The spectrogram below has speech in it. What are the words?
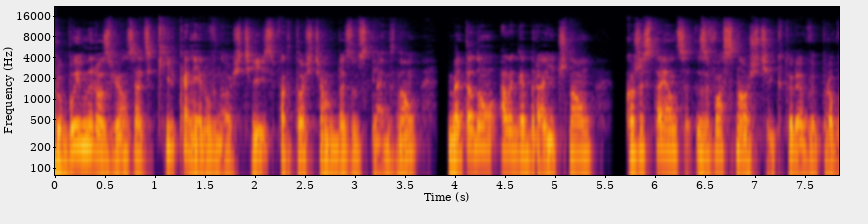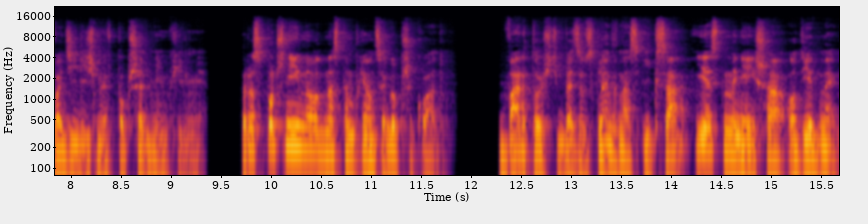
Spróbujmy rozwiązać kilka nierówności z wartością bezwzględną metodą algebraiczną, korzystając z własności, które wyprowadziliśmy w poprzednim filmie. Rozpocznijmy od następującego przykładu. Wartość bezwzględna z x jest mniejsza od 1.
